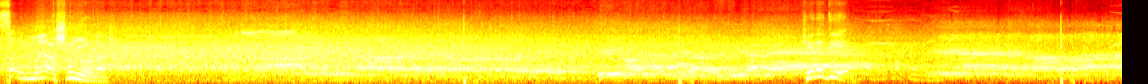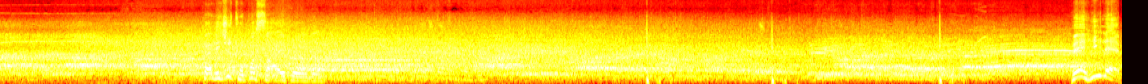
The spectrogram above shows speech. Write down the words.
Savunmayı aşamıyorlar. Kennedy. Kaleci topa sahip oldu. Ve Hilep.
